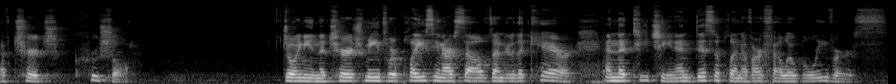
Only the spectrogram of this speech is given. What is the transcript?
of church crucial. Joining the church means we're placing ourselves under the care and the teaching and discipline of our fellow believers.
